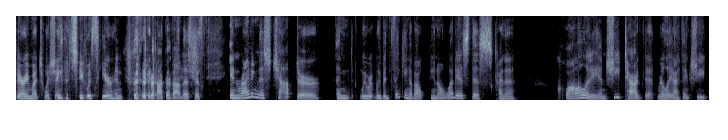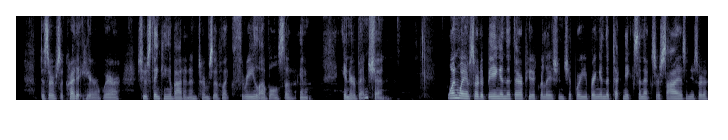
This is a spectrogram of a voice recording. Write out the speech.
very much wishing that she was here and we could talk about this because in writing this chapter and we were we've been thinking about you know what is this kind of quality and she tagged it really i think she deserves a credit here where she was thinking about it in terms of like three levels of in, intervention one way of sort of being in the therapeutic relationship where you bring in the techniques and exercise and you sort of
